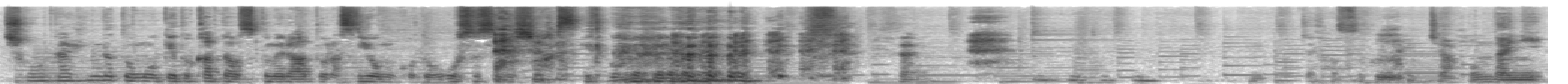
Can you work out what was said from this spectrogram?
超大変だと思うけど、肩をすくめるアトラス読むことをお勧めしますけど。じゃあ本題に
